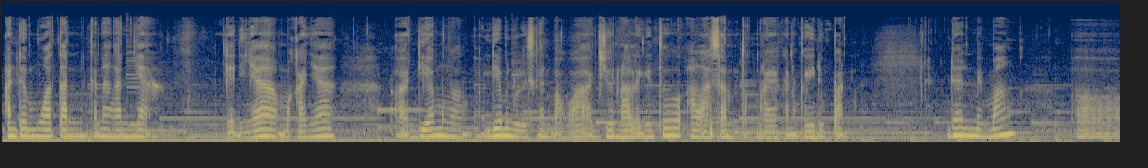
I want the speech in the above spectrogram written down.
ada muatan kenangannya. Jadinya makanya uh, dia dia menuliskan bahwa journaling itu alasan untuk merayakan kehidupan. Dan memang uh,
